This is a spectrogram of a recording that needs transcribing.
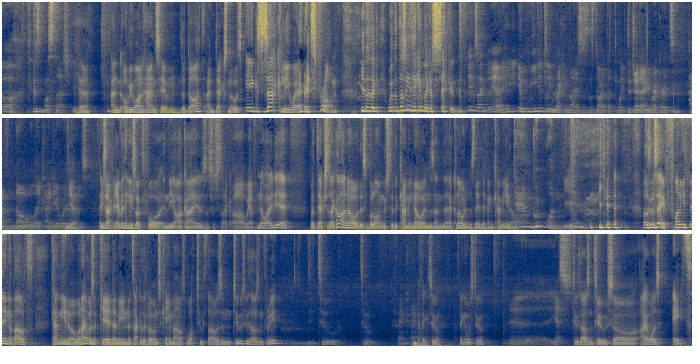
oh, this mustache. Yeah, and Obi Wan hands him the dart, and Dex knows exactly where it's from. He like, doesn't it take him like a second? Exactly. Yeah, he immediately recognizes this dart that like the Jedi records have no like idea where Yeah. it is. Exactly. Everything he's looked for in the archives is just like, oh, we have no idea. But Dex is like, oh no, this belongs to the Kaminoans and their cloners. They live in Kamino. Damn good one. Yeah. yeah. I was gonna say, funny thing about Kamino. When I was a kid, I mean, Attack of the Clones came out what 2002, 2003. Two, two, I think. I think two. I think it was two. Uh, yes. 2002. So I was eight.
